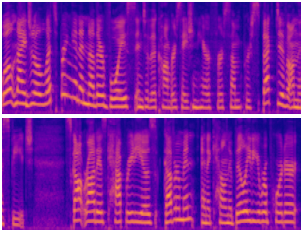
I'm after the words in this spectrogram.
Well, Nigel, let's bring in another voice into the conversation here for some perspective on the speech. Scott Rodd is Cap Radio's government and accountability reporter.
